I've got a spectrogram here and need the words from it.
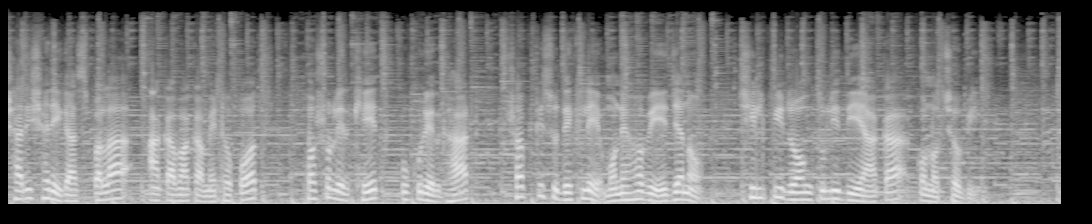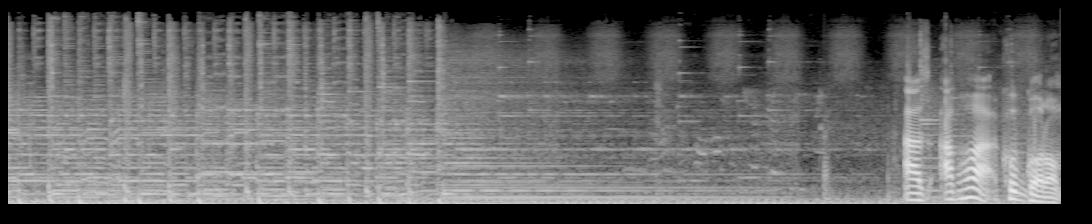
সারি সারি গাছপালা আঁকা বাঁকা মেঠো পথ ফসলের ক্ষেত, পুকুরের ঘাট সব কিছু দেখলে মনে হবে এ যেন শিল্পীর রং তুলি দিয়ে আঁকা কোনো ছবি। আজ আবহাওয়া খুব গরম,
